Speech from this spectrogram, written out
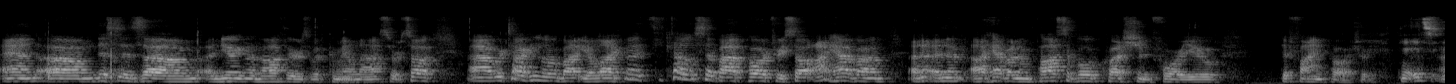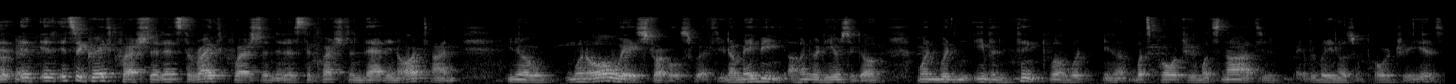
and um, this is um, a New England Authors with Kameel Nasr. So uh, we're talking a little about your life. Uh, Tell us about poetry. So I have um, an, an, I have an impossible question for you. Define poetry. Yeah, it's Okay. it, it, it's a great question. It's the right question, and it's the question that in our time, you know, one always struggles with. You know, maybe a hundred years ago, one wouldn't even think, well, what you know, what's poetry and what's not. Everybody knows what poetry is,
